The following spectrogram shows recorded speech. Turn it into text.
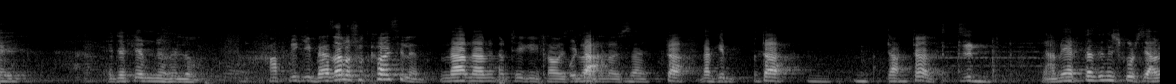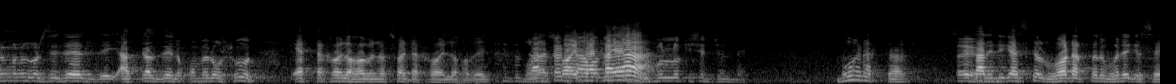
এই এটা কেমনে হইল? আপনি কি ভেজাল ওষুধ খাওয়াইছিলেন? না না আমি তো ঠিকই খাওয়াইছিলাম মনে হচ্ছে। নাকি ডাক্তার আমি একটা জিনিস করছি আমি মনে করছি যে আজকাল যে রকমের ওষুধ একটা খাওয়াইলে হবে না ছয়টা খাওয়াইলে হবে। ছয়টা খায়া বলল কিসের জন্য? ভুয়া ডাক্তার। চারিদিকে আজকাল ভুয়া ডাক্তারে ভরে গেছে।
